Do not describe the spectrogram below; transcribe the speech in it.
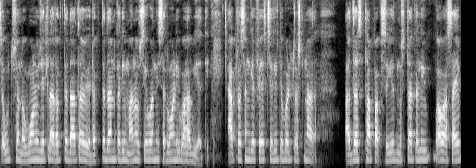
ચૌદસો નવ્વાણું જેટલા રક્તદાતાઓએ રક્તદાન કરી માનવ સેવાની સરવાણી વહાવી હતી. આ પ્રસંગે ફેસ ચેરિટેબલ ટ્રસ્ટના અધસ્થાપક સૈયદ મુસ્તાક અલી બાવા સાહેબ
